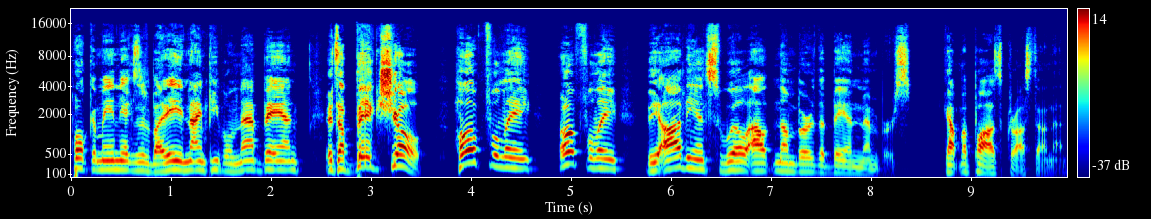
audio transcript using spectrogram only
Polka Maniacs, there's about eight nine people in that band. It's a big show. Hopefully, hopefully, the audience will outnumber the band members. Got my paws crossed on that.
